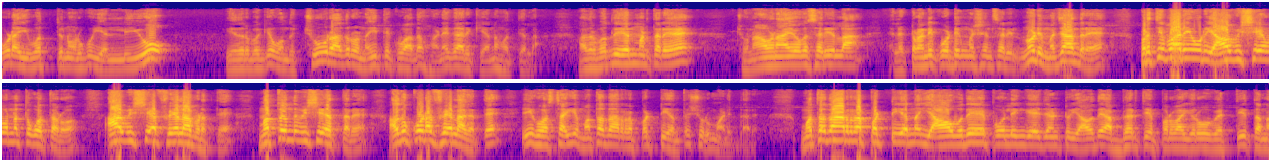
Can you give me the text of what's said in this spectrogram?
ಕೂಡ ಇವತ್ತಿನವರೆಗೂ ಎಲ್ಲಿಯೂ ಇದರ ಬಗ್ಗೆ ಒಂದು ಚೂರಾದರೂ ನೈತಿಕವಾದ ಹೊಣೆಗಾರಿಕೆಯನ್ನು ಹೊತ್ತಿಲ್ಲ. ಅದ್ರ ಬದಲು ಏನು ಮಾಡ್ತಾರೆ? ಚುನಾವಣಾ ಆಯೋಗ ಸರಿಯಿಲ್ಲ ಎಲೆಕ್ಟ್ರಾನಿಕ್ ವೋಟಿಂಗ್ ಮಷಿನ್ ಸರಿ ನೋಡಿ, ಮಜಾ ಅಂದರೆ ಪ್ರತಿ ಬಾರಿ ಇವರು ಯಾವ ವಿಷಯವನ್ನು ತಗೋತಾರೋ ಆ ವಿಷಯ ಫೇಲ್ ಆಗ್ಬಿಡುತ್ತೆ. ಮತ್ತೊಂದು ವಿಷಯ ಎತ್ತಾರೆ ಅದು ಕೂಡ ಫೇಲ್ ಆಗುತ್ತೆ. ಈಗ ಹೊಸದಾಗಿ ಮತದಾರರ ಪಟ್ಟಿ ಅಂತ ಶುರು ಮಾಡಿದ್ದಾರೆ. ಮತದಾರರ ಪಟ್ಟಿಯನ್ನು ಯಾವುದೇ ಪೋಲಿಂಗ್ ಏಜೆಂಟು ಯಾವುದೇ ಅಭ್ಯರ್ಥಿಯ ಪರವಾಗಿರುವ ವ್ಯಕ್ತಿ ತನ್ನ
